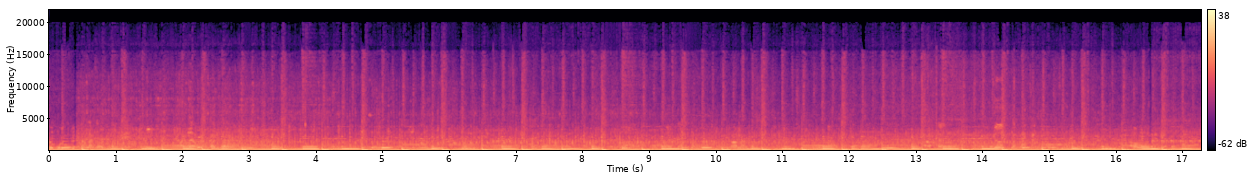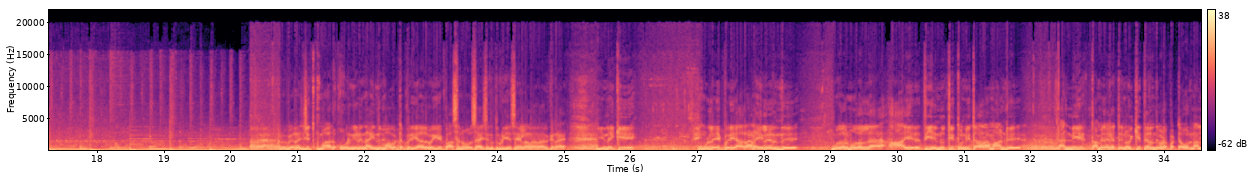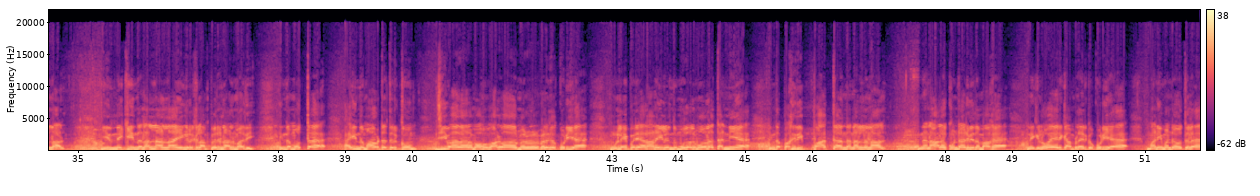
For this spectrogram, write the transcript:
எல்லாரும் கொடுத்துட்டு பேர் ரஞ்சித் குமார். ஒருங்கிணைந்த ஐந்து மாவட்ட பெரியார் வகை பாசன விவசாய சங்கத்துடைய செயலாளராக இருக்கிறேன். இன்னைக்கு முல்லை பெரியார் அணையிலிருந்து முதல் முதல்ல ஆயிரத்தி எண்ணூற்றி தொண்ணூத்தாறாம் ஆண்டு தண்ணீர் தமிழகத்தை நோக்கி திறந்து விடப்பட்ட ஒரு நல்நாள். இன்னைக்கு இந்த நல்நாள்லாம் எங்களுக்கெல்லாம் பெருநாள் மாதிரி. இந்த மொத்த ஐந்து மாவட்டத்திற்கும் ஜீவாதாரமாகவும் வாழ்வாதாரம் விளங்கக்கூடிய முல்லை பெரியார் அணையிலிருந்து முதல் முதல்ல தண்ணியை இந்த பகுதி பார்த்த அந்த நல்ல நாள். இந்த நாளை கொண்டாடும் விதமாக இன்னைக்கு லோயர் கேம்பில் இருக்கக்கூடிய மணிமண்டபத்தில்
